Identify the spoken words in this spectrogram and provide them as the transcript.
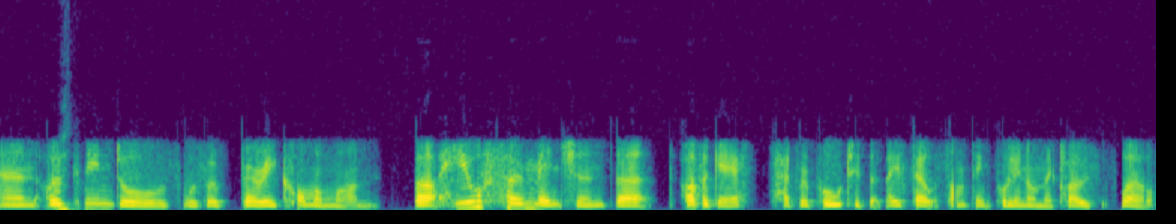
and opening doors was a very common one. But he also mentioned that other guests had reported that they felt something pulling on their clothes as well.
